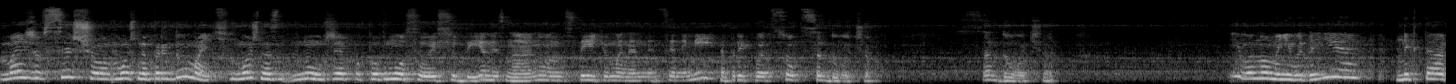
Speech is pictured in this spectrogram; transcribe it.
Майже все, що можна придумати, можна ну, вже повносили сюди. Я не знаю. Ну, он стоїть у мене це не мій, наприклад, сок садочок. Садочок. І воно мені видає нектар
